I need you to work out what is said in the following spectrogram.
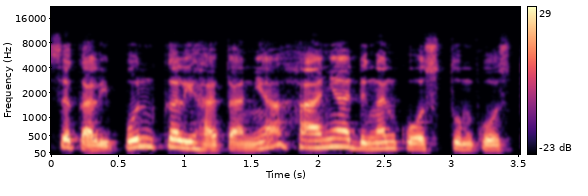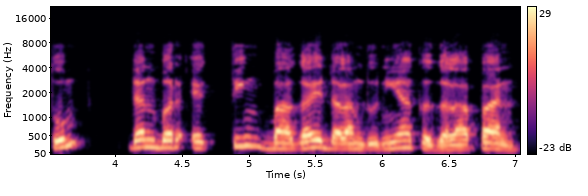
sekalipun kelihatannya hanya dengan kostum-kostum dan berakting bagai dalam dunia kegelapan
